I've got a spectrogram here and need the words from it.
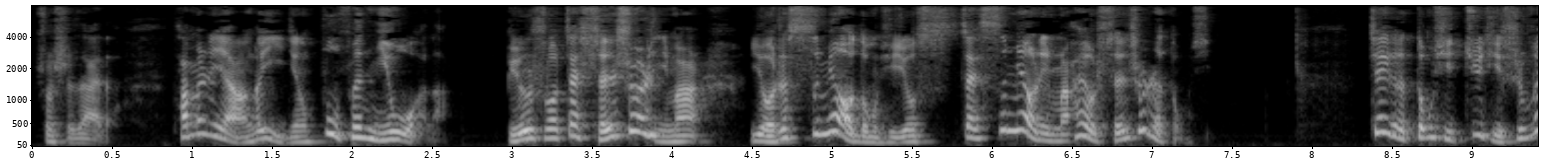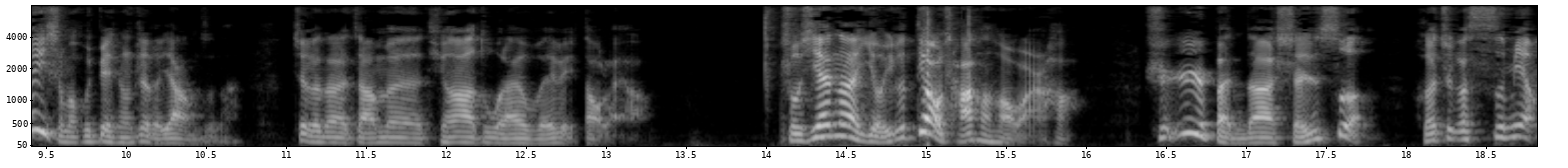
说实在的，他们两个已经不分你我了。比如说，在神社里面有着寺庙东西，有在寺庙里面还有神社的东西。这个东西具体是为什么会变成这个样子呢？这个呢，咱们听阿杜来娓娓道来啊。首先呢，有一个调查很好玩哈，是日本的神社和这个寺庙，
